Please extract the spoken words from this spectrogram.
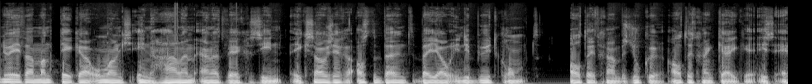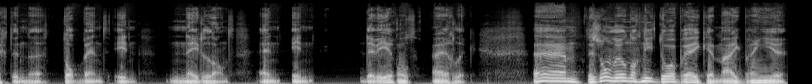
nu even Manteca onlangs in Haarlem aan het werk gezien. Ik zou zeggen, als de band bij jou in de buurt komt... altijd gaan bezoeken, altijd gaan kijken... is echt een topband in Nederland en in de wereld eigenlijk. Uh, de zon wil nog niet doorbreken, maar ik breng je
